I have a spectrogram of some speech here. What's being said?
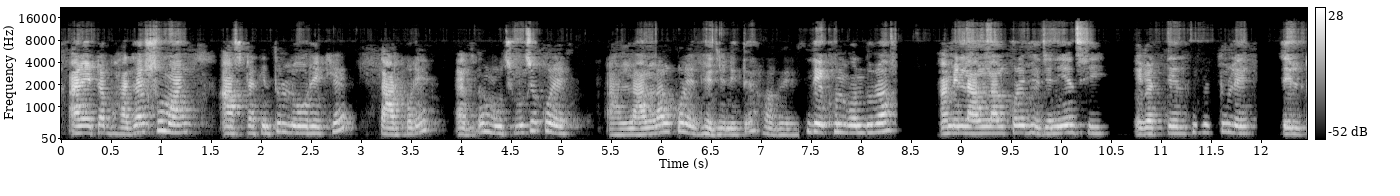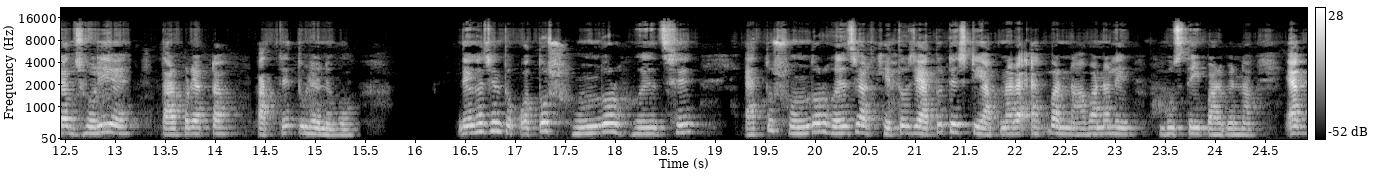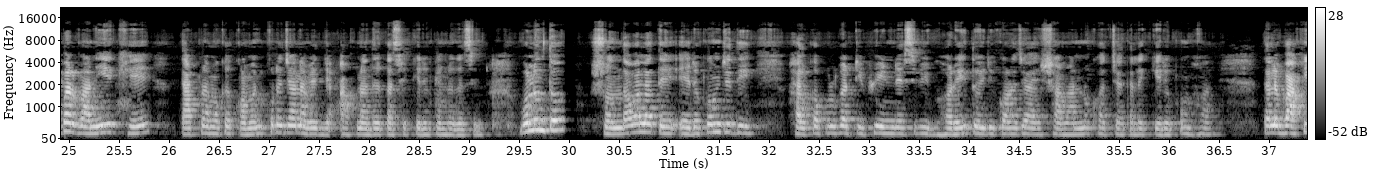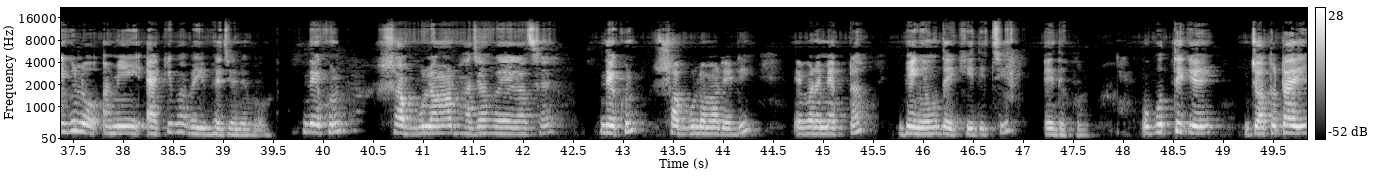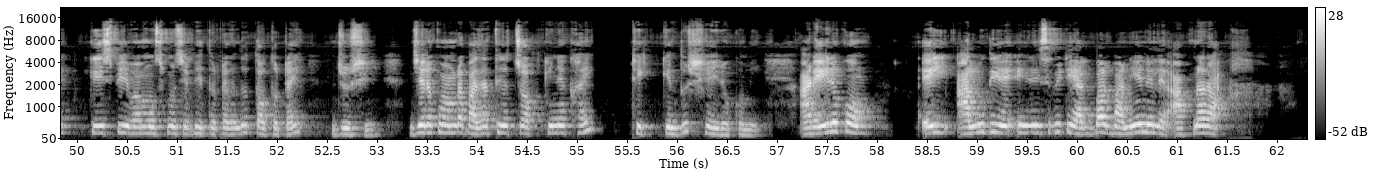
আর এটা ভাজার সময় আঁচটা কিন্তু লো রেখে তারপরে একদম মুচমুচে করে আর লাল লাল করে ভেজে নিতে হবে। দেখুন বন্ধুরা, আমি লাল লাল করে ভেজে নিয়েছি। এবার তেল থেকে তুলে তেলটা ঝরিয়ে তারপরে একটা পাত্রে তুলে নেব। দেখেছেন তো কত সুন্দর হয়েছে, এত সুন্দর হয়েছে আর খেতেও যে এত টেস্টি, আপনারা একবার না বানালে বুঝতেই পারবেন না। একবার বানিয়ে খেয়ে তারপর আমাকে কমেন্ট করে জানাবেন যে আপনাদের কাছে কীরকম লেগেছে। বলুন তো সন্ধ্যাবেলাতে এরকম যদি হালকা ফুলকা টিফিন রেসিপি ঘরেই তৈরি করা যায়, সামান্য খরচায়, তাহলে কীরকম হয়? তাহলে বাকিগুলো আমি একইভাবেই ভেজে নেব। দেখুন, সবগুলো আমার ভাজা হয়ে গেছে। দেখুন, সবগুলো আমার রেডি এবার আমি একটা ভেঙেও দেখিয়ে দিচ্ছি। এই দেখুন, উপর থেকে যতটাই ক্রিস্পি বা মুচমুচে ভেতরটা কিন্তু ততটাই জুসি যেরকম আমরা বাজার থেকে চপ কিনে খাই, ঠিক কিন্তু সেই রকমই আর এই রকম এই আলু দিয়ে এই রেসিপিটি একবার বানিয়ে নিলে আপনারা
